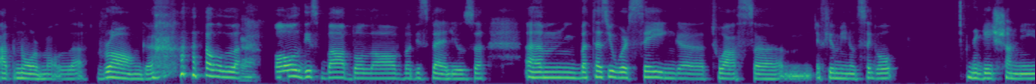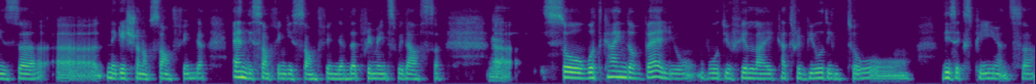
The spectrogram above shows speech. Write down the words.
abnormal, wrong, all, yeah. all this bubble of these values. Um, but as you were saying uh, to us um, a few minutes ago, negation is uh, uh, negation of something, and this something is something that remains with us. Yeah. Uh, so, what kind of value would you feel like attributing to this experience? Uh,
